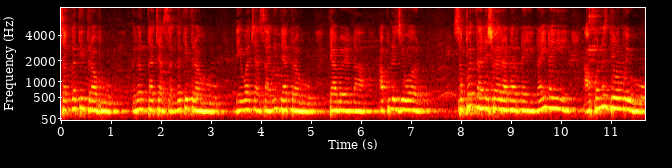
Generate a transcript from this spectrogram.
संगतीत राहू ग्रंथाच्या संगतीत राहू देवाच्या सानिध्यात राहू त्यावेळेला आपलं जीवन सफल झाल्याशिवाय राहणार नाही. नाही नाही. आपणच देवमय हो.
